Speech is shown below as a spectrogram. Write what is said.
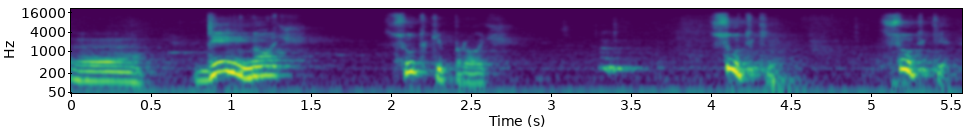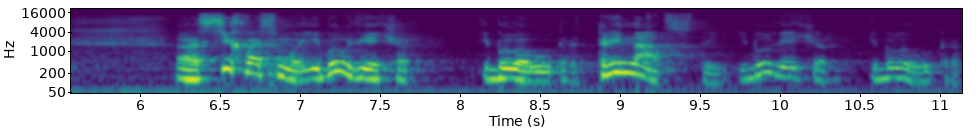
Э, день, ночь, сутки прочь. Сутки. Сутки. Э, стих 8. И был вечер, и было утро. 13. И был вечер, и было утро.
